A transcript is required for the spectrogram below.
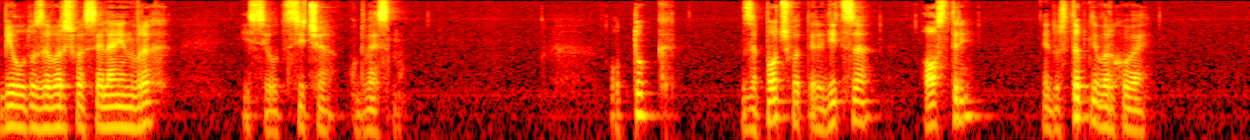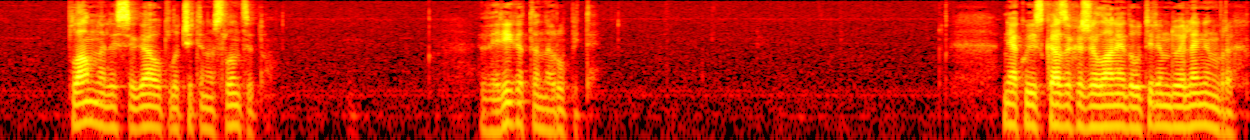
Билото завършва селенин връх и се отсича отвесно. От тук започват редица остри, недостъпни върхове, пламнали сега от лъчите на слънцето. Веригата на рупите. Някои изказаха желание да отидем до Еленин връх.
